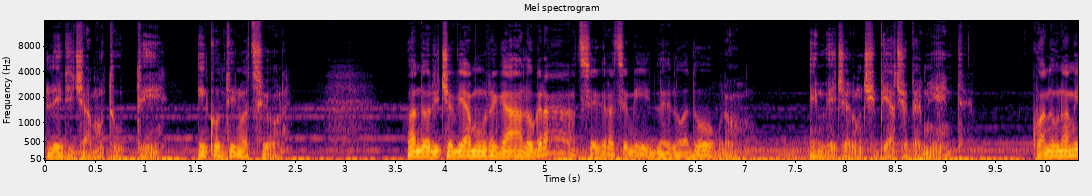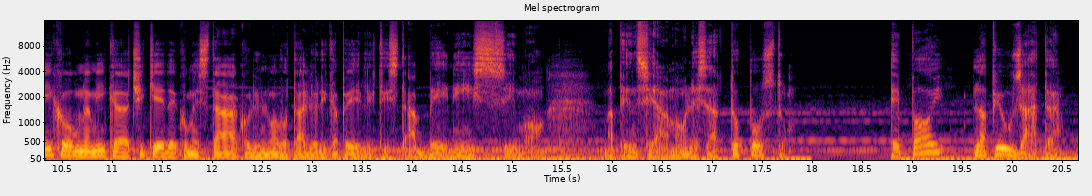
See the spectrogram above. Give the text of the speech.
le diciamo tutti, in continuazione. Quando riceviamo un regalo, grazie, grazie mille, lo adoro. E invece non ci piace per niente. Quando un amico o un'amica ci chiede come sta con il nuovo taglio di capelli, ti sta benissimo, ma pensiamo l'esatto opposto. E poi la più usata.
